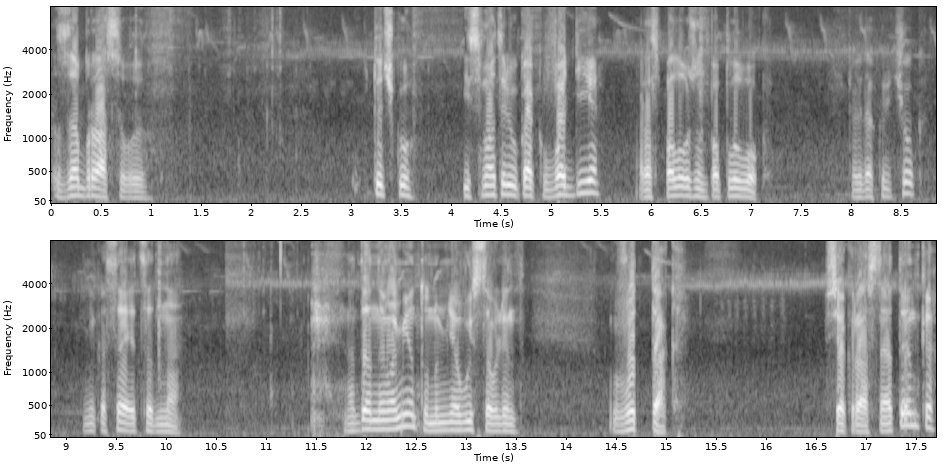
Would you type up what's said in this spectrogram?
забрасываю уточку и смотрю, как в воде расположен поплывок, когда крючок не касается дна. На данный момент он у меня выставлен вот так. Вся красная оттенка,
